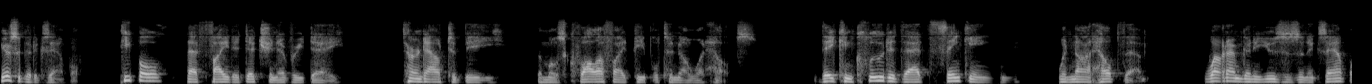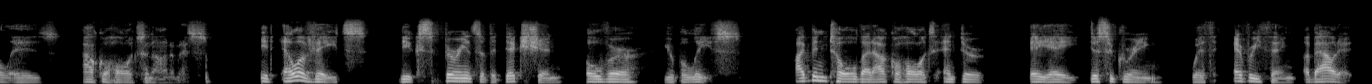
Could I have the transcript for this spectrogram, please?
Here's a good example people that fight addiction every day turned out to be the most qualified people to know what helps. They concluded that thinking would not help them. What I'm going to use as an example is Alcoholics Anonymous. It elevates the experience of addiction over your beliefs. I've been told that alcoholics enter AA disagreeing with everything about it,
